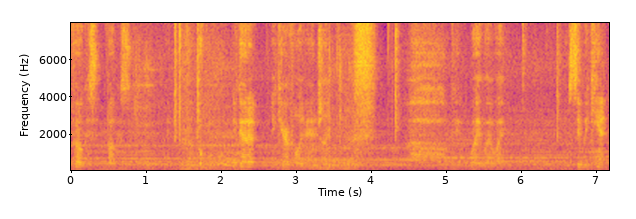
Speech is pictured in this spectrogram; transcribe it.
Focusing, focus. Oh, you got it. Be careful, Evangeline. Okay, wait, wait, wait. See, we can't.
